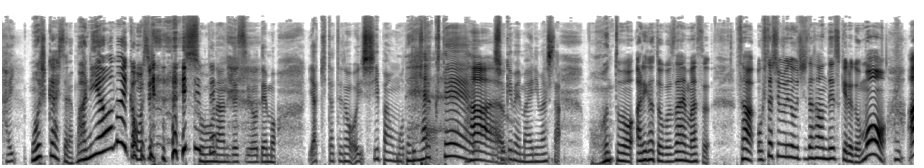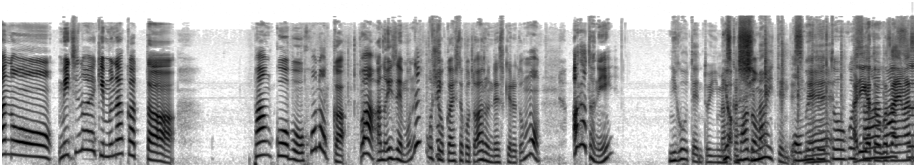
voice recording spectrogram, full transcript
はい。もしかしたら間に合わないかもしれないそうなんですよ。でも焼きたての美味しいパンを持ってきたくて、ねはい一生懸命参りました。本当ありがとうございますさあお久しぶりの内田さんですけれども、はい。あのー道の駅宗方パン工房ほのかはあの以前もねご紹介したことあるんですけれども、新たに？二号店と言いますかまだ。姉妹店ですね。おめでとうございます。ありがとうございます。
